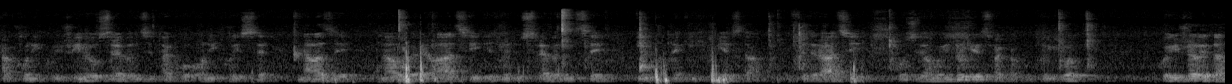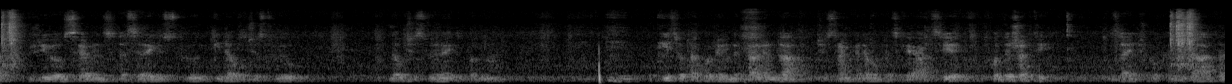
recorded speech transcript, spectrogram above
kako oni koji žive u Srebrnici, tako oni koji se nalaze na ovoj relaciji između Srebrnice i nekih mjesta u federaciji. Pozivamo i druge svakako koji god koji žele da žive u Srebrnici, da se registruju i da učestvuju da učestvuju na izborima. Isto tako želim da kažem da će stranka demokratske akcije podržati zajedničkog kandidata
